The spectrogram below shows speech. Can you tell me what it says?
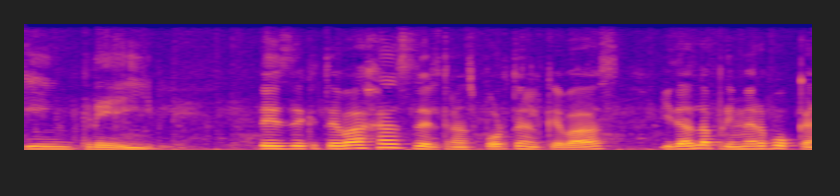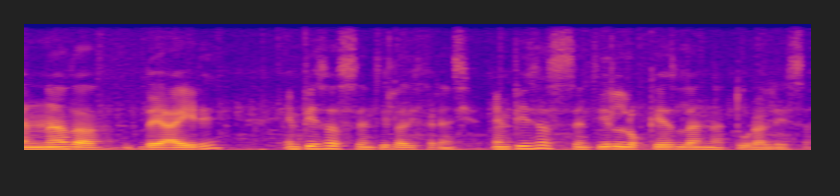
increíble. Desde que te bajas del transporte en el que vas y das la primera bocanada de aire, empiezas a sentir la diferencia, empiezas a sentir lo que es la naturaleza.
